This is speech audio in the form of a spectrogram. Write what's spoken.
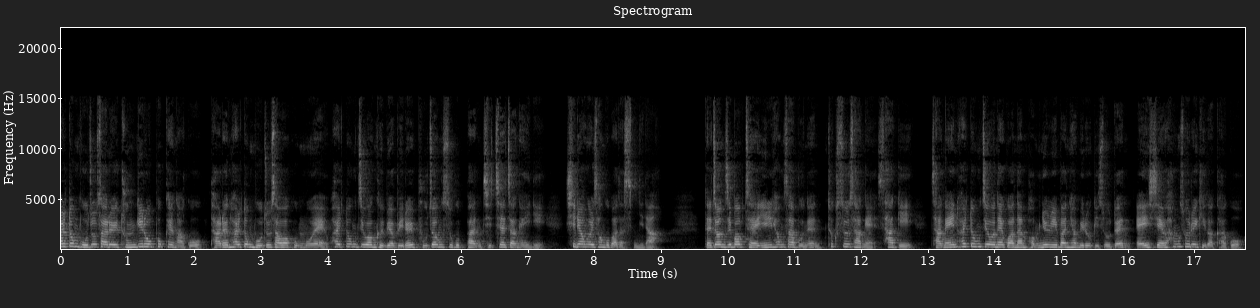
활동 보조사를 둔기로 폭행하고 다른 활동 보조사와 공모해 활동 지원 급여비를 부정 수급한 지체 장애인이 실형을 선고받았습니다. 대전지법 제1형사부는 특수상해, 사기, 장애인 활동 지원에 관한 법률 위반 혐의로 기소된 A씨의 항소를 기각하고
